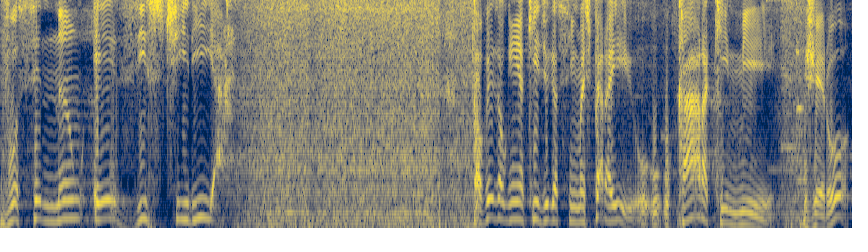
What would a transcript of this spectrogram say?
Você não existiria. Talvez alguém aqui diga assim, mas espera aí, o, o, cara que me gerou,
